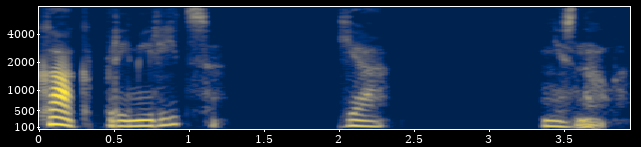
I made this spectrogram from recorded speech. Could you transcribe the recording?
Как примириться? Я не знала.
